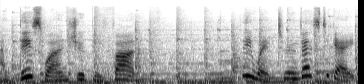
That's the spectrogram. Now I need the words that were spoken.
and this one should be fun. They went to investigate.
